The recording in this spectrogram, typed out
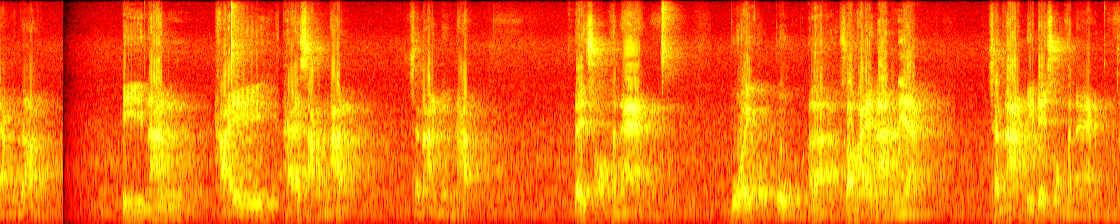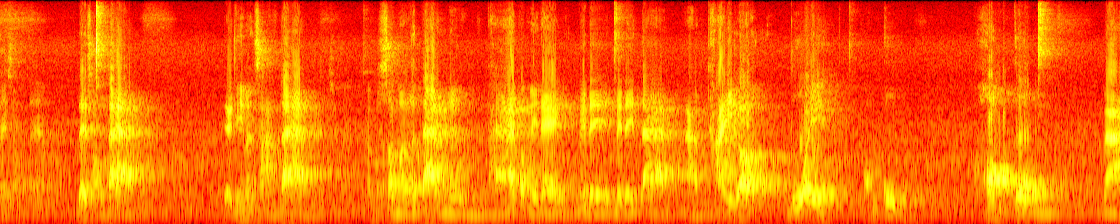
ยังดังปีนั้น ไทยแพ้สามนัด ชนะหนึ่งนัด ได้สองคะแนนบวยของกลุ่มเออสมัยนั้นเนี่ย ชนะนี่ได้สองคะแนน ได้สองแต้มได้สองแต้มเดี๋ยวนี้มันสามแต้มเสมอเสมอแต้มหนึ่งแพ้ก็ไม่ได้ไม่ได้ไม่ได้แต้มอ่าไทยก็บวยของกลุ่มฮ่องกงนะ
